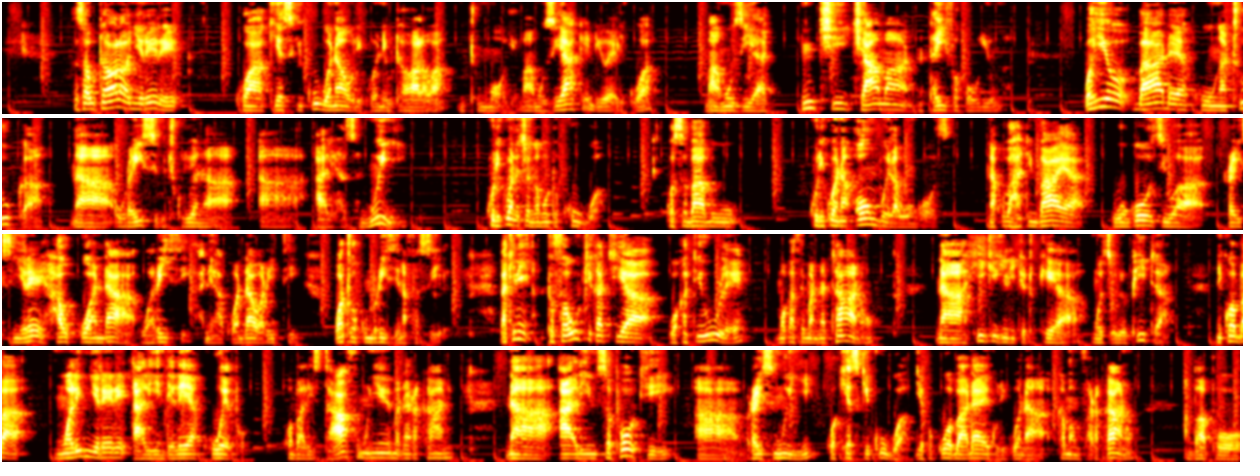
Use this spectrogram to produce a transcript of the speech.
Sasa utawala wa Nyerere kwa kiasi kikubwa nao ulikuwa ni utawala wa mtu mmoja. Maamuzi yake ndiyo yalikuwa maamuzi ya nchi, chama na taifa kwa ujumla. Kwa hiyo baada ya kung'atuka na urais kuchukuliwa na uh, Ali Hassan Mwinyi, kulikuwa na changamoto kubwa, kwa sababu kulikuwa na ombwe la uongozi, na kwa bahati mbaya uongozi wa Rais Nyerere haukuandaa warithi, yani hakuandaa warithi, watu wa kumrithi nafasi ile. Lakini tofauti kati ya wakati ule mwaka 85 na hiki kilichotokea mwezi uliopita ni kwamba Mwalimu Nyerere aliendelea kuwepo, kwamba alistaafu mwenyewe madarakani na alimsapoti uh, Rais Mwinyi kwa kiasi kikubwa, japokuwa baadaye kulikuwa na kama mfarakano ambapo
